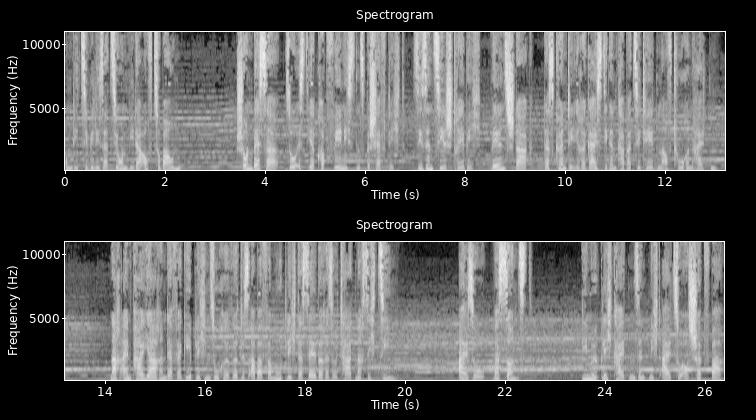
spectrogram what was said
um die Zivilisation wieder aufzubauen? Schon besser, so ist Ihr Kopf wenigstens beschäftigt, Sie sind zielstrebig, willensstark, das könnte Ihre geistigen Kapazitäten auf Touren halten. Nach ein paar Jahren der vergeblichen Suche wird es aber vermutlich dasselbe Resultat nach sich ziehen. Also, was sonst? Die Möglichkeiten sind nicht allzu ausschöpfbar,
